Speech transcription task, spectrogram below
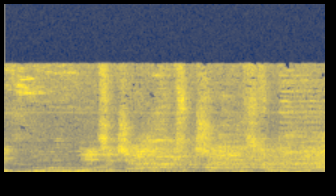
It's a giant box of Chinese food.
